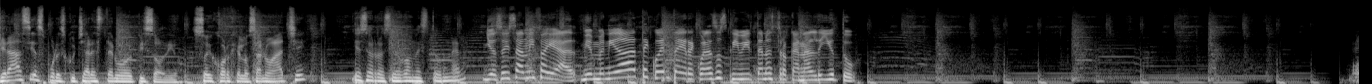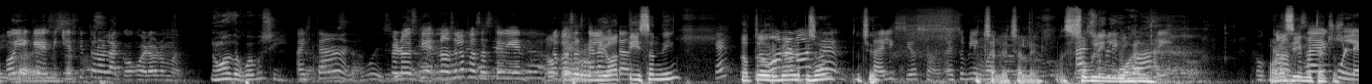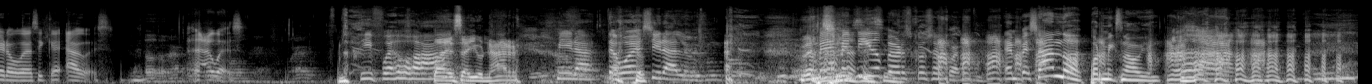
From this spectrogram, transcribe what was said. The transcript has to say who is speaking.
Speaker 1: Gracias por escuchar este nuevo episodio. Soy Jorge Lozano H.
Speaker 2: Yo soy Rocío Gómez Turner.
Speaker 3: Yo soy Sandy Fayad. Bienvenido a Date Cuenta y recuerda suscribirte a nuestro canal de YouTube. Oye, ¿qué? Si quieres que te lo la cojo, era broma.
Speaker 2: No, de huevo sí.
Speaker 3: Ahí está. Pero es que no se lo pasaste bien.
Speaker 1: ¿No
Speaker 3: lo
Speaker 1: te
Speaker 3: pasaste a la
Speaker 1: durmió a
Speaker 3: mitad.
Speaker 1: ti, Sandy?
Speaker 3: ¿Qué?
Speaker 1: ¿No te durmió el episodio?
Speaker 3: Está,
Speaker 1: Está chido.
Speaker 3: está delicioso. Es sublingual.
Speaker 1: Échale, échale. Es
Speaker 2: Ah, es
Speaker 1: sublingual.
Speaker 3: Sí.
Speaker 1: Ahora
Speaker 3: no,
Speaker 1: sí,
Speaker 3: pues sabe
Speaker 1: muchachos.
Speaker 3: culero, güey, así que aguas. Aguas.
Speaker 2: Sí, fue.
Speaker 1: Para desayunar.
Speaker 2: Mira, te voy a decir algo. Me he metido peores cosas. cuando- Empezando por mi exnovio.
